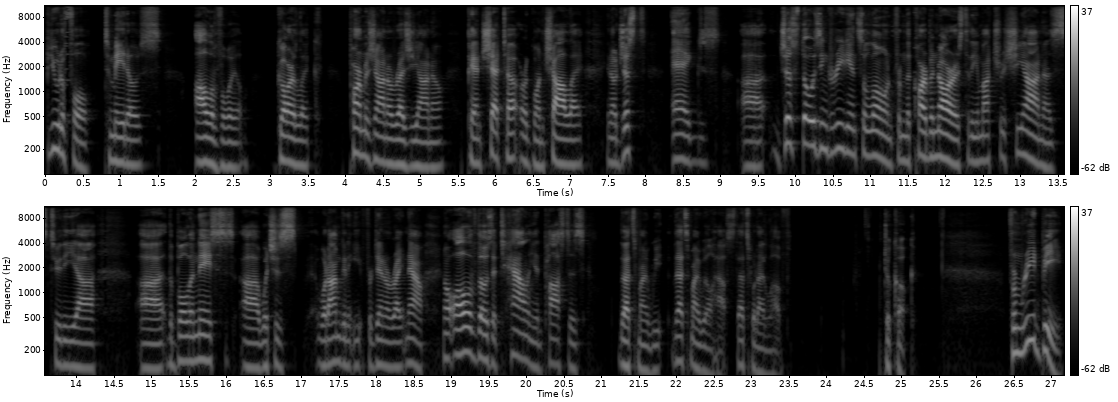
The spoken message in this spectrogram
beautiful tomatoes olive oil, garlic, Parmigiano Reggiano, pancetta or guanciale, you know, just eggs, uh, just those ingredients alone, from the carbonaras to the amatricianas to the uh, uh, the bolognese, uh, which is what I'm going to eat for dinner right now. now. All of those Italian pastas, that's my we- that's my wheelhouse. That's what I love to cook. From Reed B.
